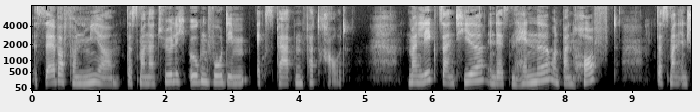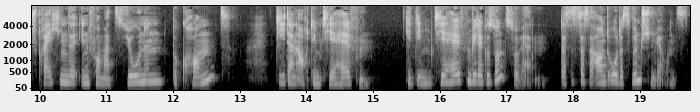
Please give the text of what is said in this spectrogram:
es selber von mir, dass man natürlich irgendwo dem Experten vertraut. Man legt sein Tier in dessen Hände und man hofft, dass man entsprechende Informationen bekommt, die dann auch dem Tier helfen, die dem Tier helfen, wieder gesund zu werden. Das ist das A und O, das wünschen wir uns.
